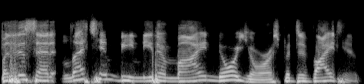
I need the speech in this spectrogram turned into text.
But it is said, Let him be neither mine nor yours, but divide him.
